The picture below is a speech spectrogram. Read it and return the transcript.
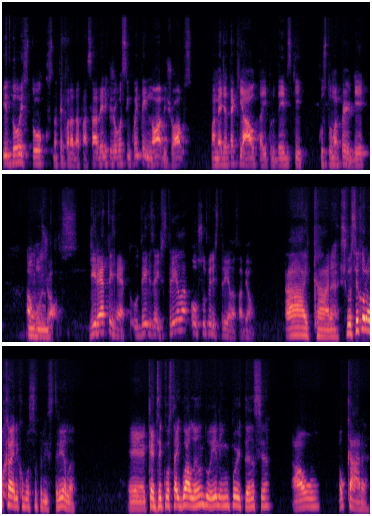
e dois tocos na temporada passada. Ele que jogou 59 jogos, uma média até que alta aí para o Davis, que costuma perder alguns uhum. jogos. Direto e reto, o Davis é estrela ou super estrela, Fabião? Ai, cara, se você colocar ele como super estrela, é, quer dizer que você está igualando ele em importância ao, ao cara.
